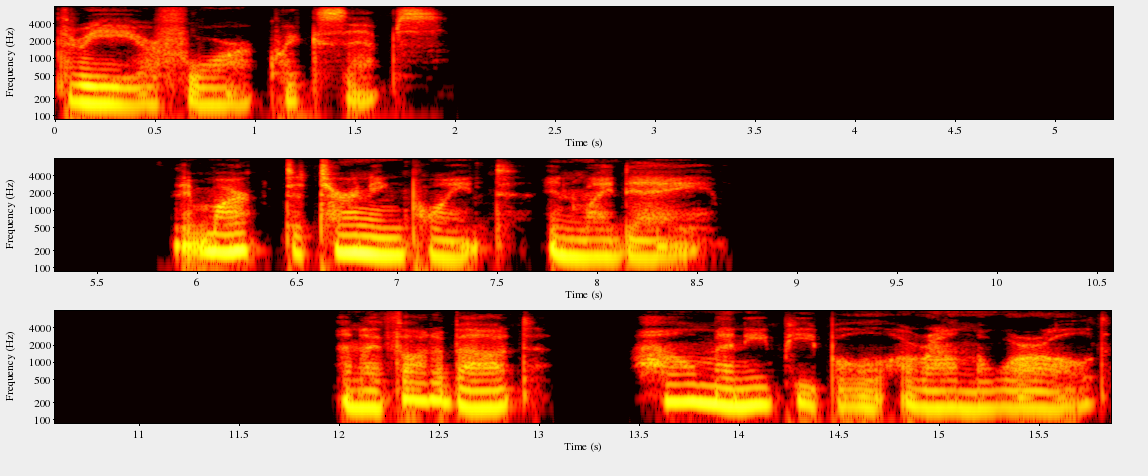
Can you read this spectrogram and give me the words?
three or four quick sips. It marked a turning point in my day. And I thought about how many people around the world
